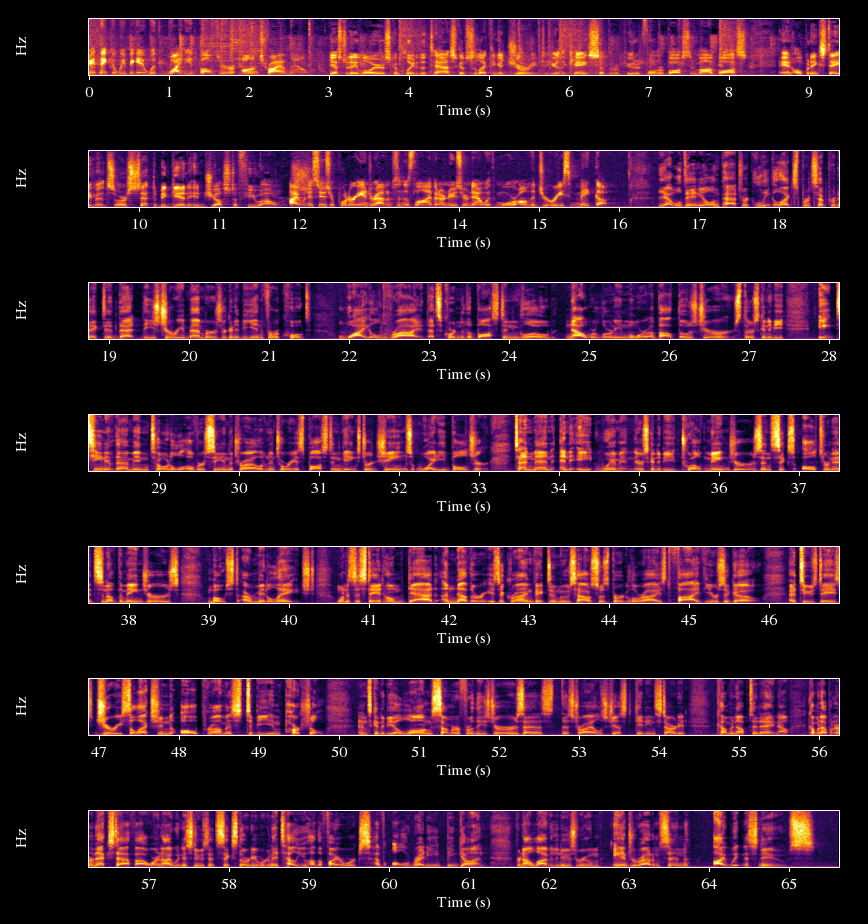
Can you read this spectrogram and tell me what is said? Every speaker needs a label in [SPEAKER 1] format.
[SPEAKER 1] Jay, thank you. We begin with Whitey Bulger on trial now.
[SPEAKER 2] Yesterday, lawyers completed the task of selecting a jury to hear the case of the reputed former Boston mob boss. And opening statements are set to begin in just a few hours.
[SPEAKER 1] Eyewitness News reporter Andrew Adamson is live in our newsroom now with more on the jury's makeup.
[SPEAKER 3] Yeah, well, Danielle and Patrick, legal experts have predicted that these jury members are going to be in for a quote, wild ride. That's according to the Boston Globe. Now we're learning more about those jurors. There's going to be 18 of them in total overseeing the trial of notorious Boston gangster James Whitey Bulger. 10 men and 8 women. There's going to be 12 main jurors and 6 alternates, and of the main jurors, most are middle aged. One is a stay at home dad, another is a crime victim whose house was burglarized five years ago. At Tuesday's jury selection, all promised to be impartial. And it's going to be a long summer for these jurors as this trial is just getting started coming up today. Now, coming up in our next half hour in Eyewitness News at 6.30, we're going to tell you how the fireworks have already begun. For now, live in the newsroom, Andrew Adamson, Eyewitness News.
